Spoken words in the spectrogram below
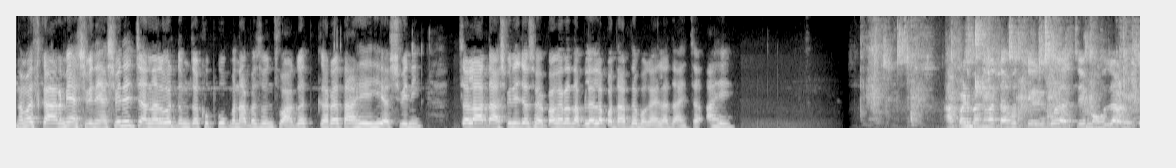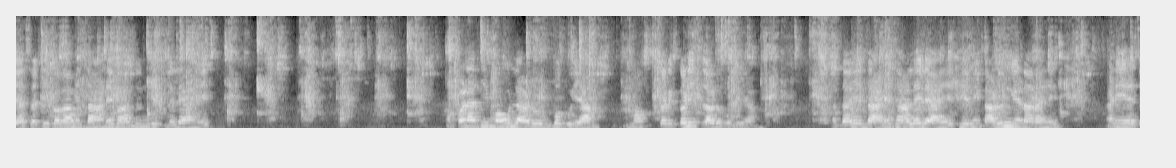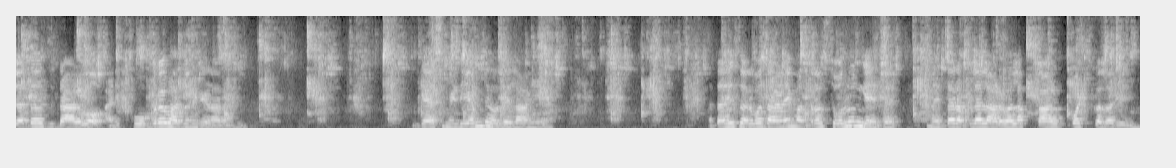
नमस्कार मी अश्विनी. अश्विनी चॅनलवर तुमचं खूप खूप मनापासून स्वागत करत आहे ही अश्विनी. चला आता अश्विनीच्या स्वयंपाकघरात आपल्याला पदार्थ बघायला जायचं आहे. आपण बनवत आहोत तिळगुळाचे मऊ लाडू. त्यासाठी बघा मी दाणे भाजून घेतलेले आहेत. आपण आधी मऊ लाडू बघूया. मग कडकडीत लाडू बघूया. आता हे दाणे झालेले आहेत हे मी काढून घेणार आहे. आणि याच्यातच डाळवं आणि खोबरं भाजून घेणार आहे. गॅस मिडियम ठेवलेला आहे. आता हे सर्व दाणे मात्र सोलून घ्यायचे आहेत नाहीतर आपल्या लाडवाला काळपट कलर येईल.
